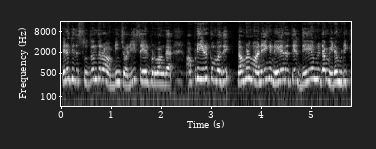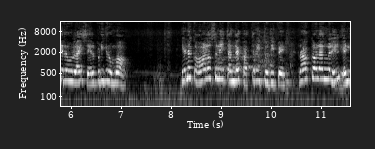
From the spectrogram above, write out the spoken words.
எனக்கு இது சுதந்திரம் அப்படின்னு சொல்லி செயல்படுவாங்க. அப்படி இருக்கும்போது நம்மளும் அநேக நேரத்தில் தேவனிடம் இடம் பிடிக்கிறவர்களாய் செயல்படுகிறோமா? எனக்கு ஆலோசனை தந்த கத்தரை துதிப்பேன். ராக்காலங்களில் என்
